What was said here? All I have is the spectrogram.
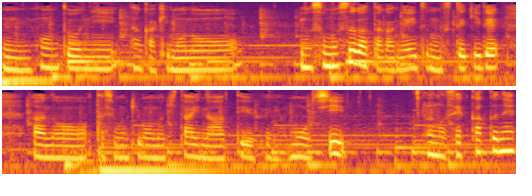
うん、本当になんか着物のその姿がねいつも素敵であの私も着物着たいなっていうふうに思うしあのせっかくね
